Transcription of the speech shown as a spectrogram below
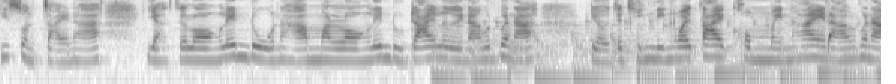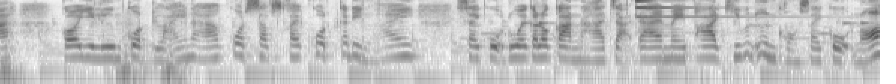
ที่สนใจนะคะอยากจะลองเล่นดูนะคะ มาลองเล่นดูได้เลยนะเพื่อนๆนะเดี๋ยวจะทิ้งลิงก์ไว้ใต้คอมเมนต์ให้นะเพื่อนๆนะก็อย่าลืมกดไลค์นะคะกด Subscribe กดกระดิ่งให้ไซโกด้วยก็แล้วกันนะคะจะได้ไม่พลาดคลิปอื่นๆของไซโกเนาะ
